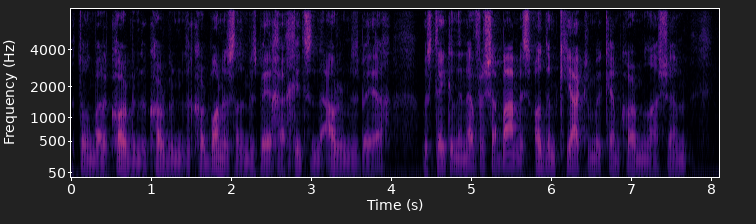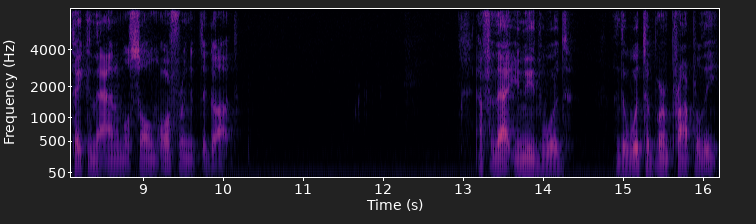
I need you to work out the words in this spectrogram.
We're talking about a korban, the korban, the korbanos on the Mizbeach Achitz and the outer Mizbeach, was taking the Nefesh Abamis, Adam Kiyakrim Mekem Korban Hashem, taking the animal soul and offering it to God. And for that you need wood, and the wood to burn properly,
